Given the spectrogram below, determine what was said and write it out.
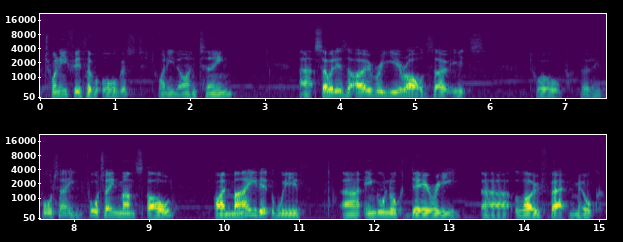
25th of August 2019. Uh, so it is over a year old. So it's 12, 13, 14, 14 months old. I made it with uh, Inglenook Dairy uh, low fat milk,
